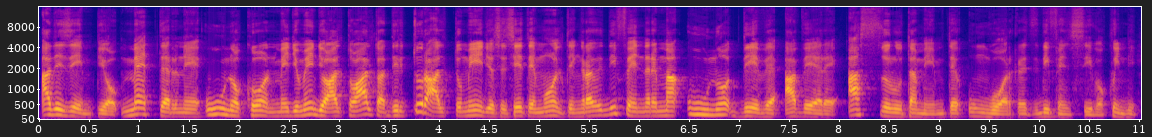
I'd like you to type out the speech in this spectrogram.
ad esempio, metterne uno con medio medio, alto alto, addirittura alto medio se siete molto in grado di difendere, ma uno deve avere assolutamente un work rate difensivo. Quindi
